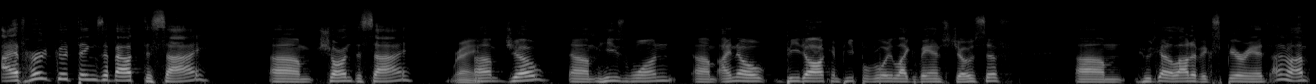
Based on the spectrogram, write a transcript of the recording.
I have heard good things about Desai, um, Sean Desai. Right. Um, Joe, um, he's one. Um, I know B Dog and people really like Vance Joseph, um, who's got a lot of experience. I don't know. I'm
